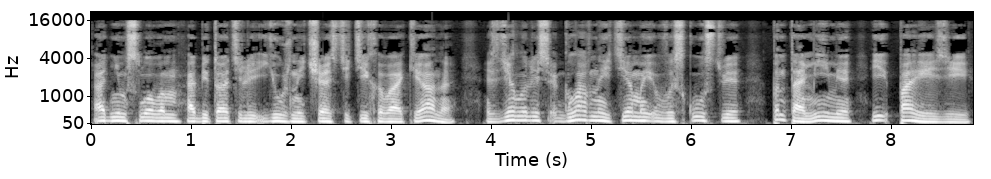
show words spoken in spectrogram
Одним словом, обитатели южной части Тихого океана сделались главной темой в искусстве, пантомиме и поэзии.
